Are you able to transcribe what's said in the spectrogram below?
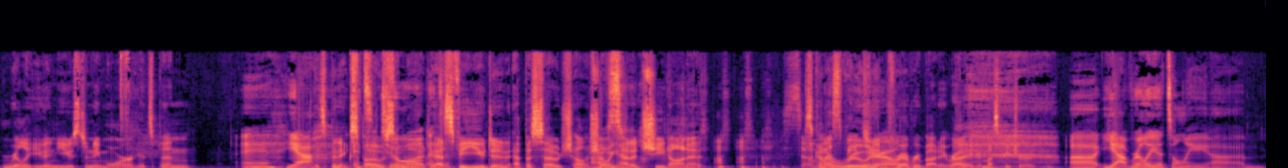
really even used anymore. It's been eh, yeah. it's been a exposed so much. It's a- SVU did an episode show, showing how to cheat on it. so It's kind of ruin it for everybody, right? It must be true. Uh, yeah, really, it's only um,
